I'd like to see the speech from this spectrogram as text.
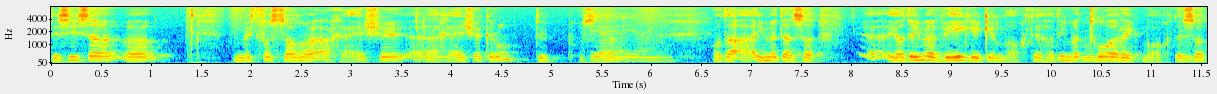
das ist ein, äh, ich möchte fast sagen, ein archaischer, archaischer Grundtypus. Ja, ne? ja, ja, Oder auch immer, dass er, er hat immer Wege gemacht, er hat immer mhm. Tore gemacht. Also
